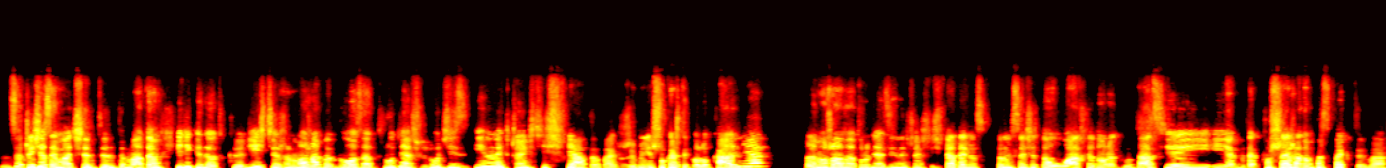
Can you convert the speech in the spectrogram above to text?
zaczęliście zajmować się tym tematem w chwili, kiedy odkryliście, że można by było zatrudniać ludzi z innych części świata, tak, żeby nie szukać tylko lokalnie, ale można zatrudniać z innych części świata, więc w pewnym sensie to ułatwia tą rekrutację i, i jakby tak poszerza tą perspektywę.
